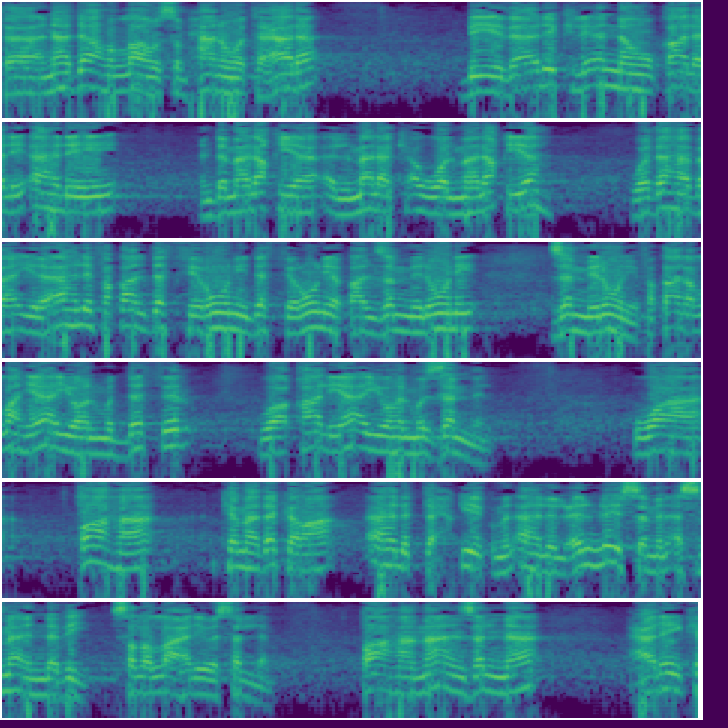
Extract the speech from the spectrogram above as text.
فناداه الله سبحانه وتعالى بذلك لأنه قال لأهله عندما لقي الملك أول ما لقيه وذهب إلى أهله فقال دثروني دثروني قال زملوني زملوني. فقال الله يا أيها المدثر وقال يا أيها المزمل. وطه كما ذكر أهل التحقيق من أهل العلم ليس من أسماء النبي صلى الله عليه وسلم. طه ما أنزلنا عليك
